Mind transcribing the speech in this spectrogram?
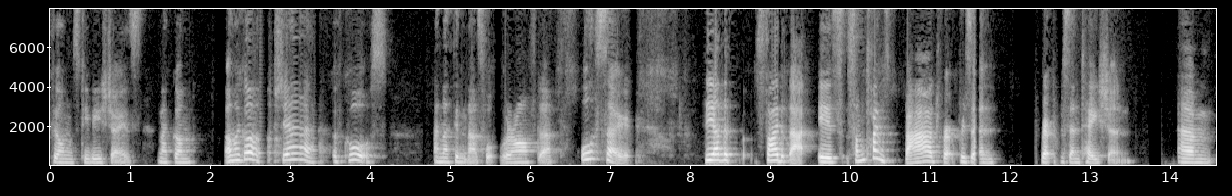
films tv shows and i've gone oh my gosh yeah of course and I think that's what we're after. Also, the other side of that is sometimes bad represent representation um,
